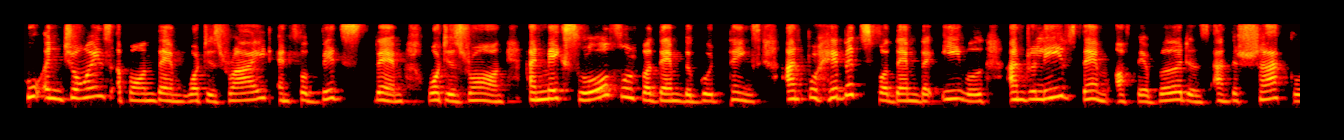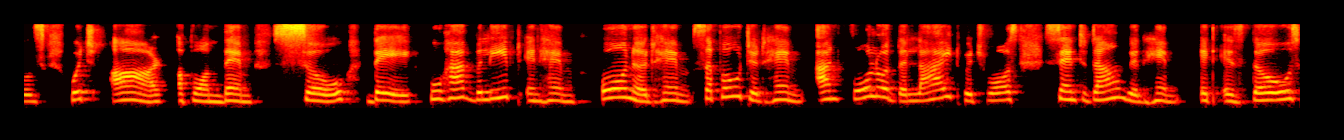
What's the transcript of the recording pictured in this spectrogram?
who enjoins upon them what is right and forbids them what is wrong, and makes lawful for them the good things, and prohibits for them the evil, and relieves them of their burdens and the shackles which are upon them. So they who have believed in him honored him, supported him, and followed the light which was sent down with him. It is those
